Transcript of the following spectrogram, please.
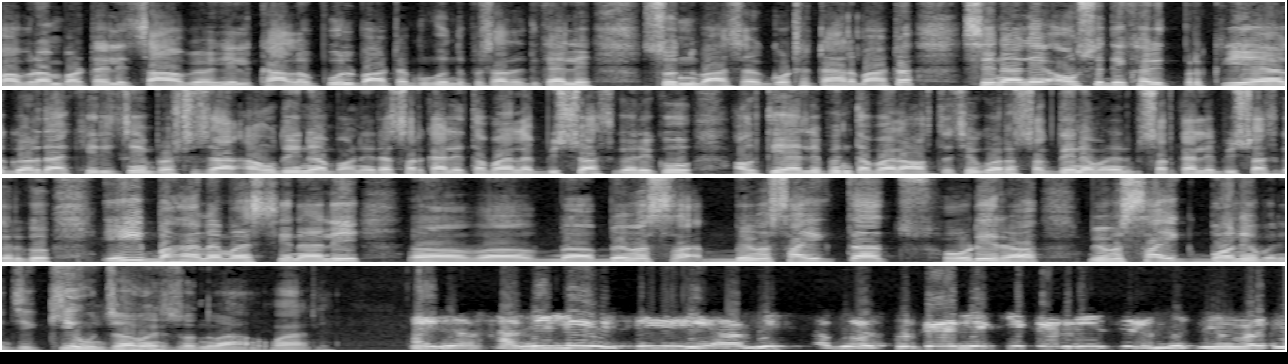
बाबुराम भट्टराईले चाबहिल कालोपुलबाट मुकुन्द प्रसाद अधिकारीले सोध्नु भएको छ गोठाटारबाट। सेनाले औषधि खरिद प्रक्रिया गर्दाखेरि चाहिँ भ्रष्टाचार आउँदैन भनेर सरकारले तपाईँलाई विश्वास गरेको अख्तियारले पनि तपाईँलाई हस्तक्षेप गर्न सक्दैन भनेर सरकारले विश्वास गरेको। यही बाहनामा सेनाले अ, ब- व्यवसा व्यवसायिकता छोडेर व्यावसायिक बन्यो भने चाहिँ के हुन्छ भनेर सोध्नु भएको उहाँहरूले? होइन हामीले चाहिँ हामी अब सरकारले के कारणले चाहिँ हाम्रो जिम्मेवारी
